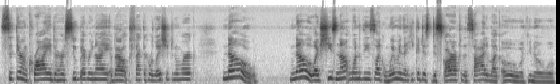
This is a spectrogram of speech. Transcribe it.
Sit there and cry into her soup every night about the fact that her relationship didn't work? No, no. Like, she's not one of these like women that he could just discard off to the side and like, oh, like you know, well,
